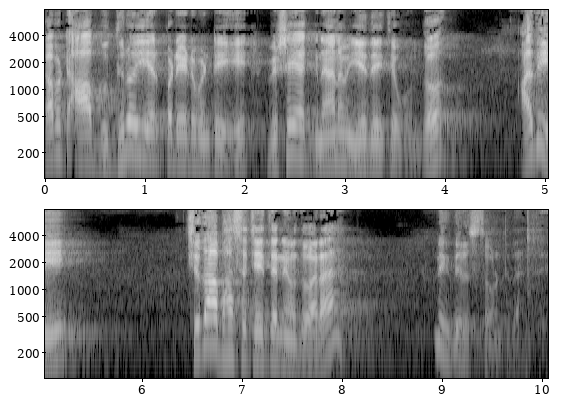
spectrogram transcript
కాబట్టి ఆ బుద్ధిలో ఏర్పడేటువంటి విషయ జ్ఞానం ఏదైతే ఉందో అది చిదాభాస చైతన్యం ద్వారా నీకు తెలుస్తూ ఉంటుంది అంతే.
